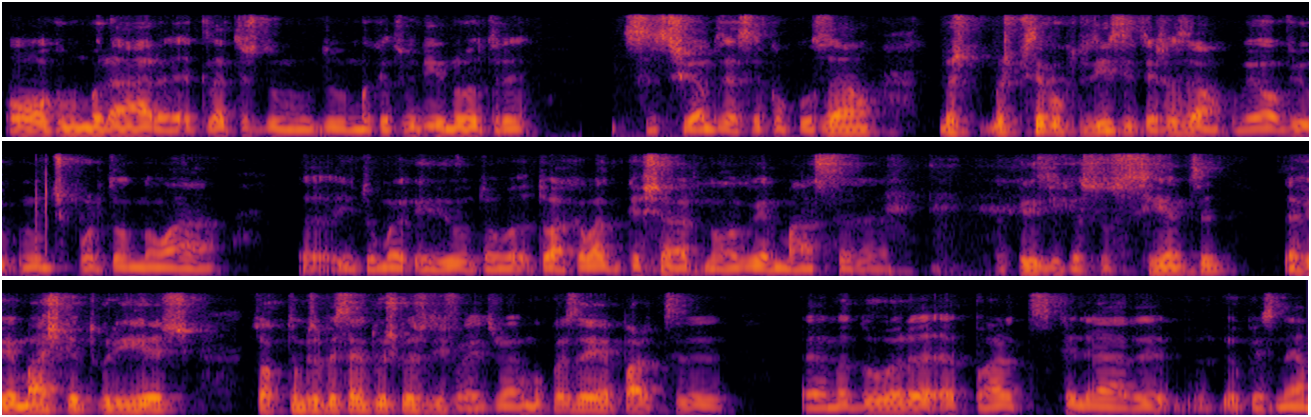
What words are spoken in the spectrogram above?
ou aglomerar atletas de, uma categoria noutra se chegamos a essa conclusão. Mas, mas percebo o que tu dizes e tens razão, como é óbvio, num desporto onde não há uh, eu estou a acabar de queixar, não haver massa crítica suficiente, haver mais categorias, só que estamos a pensar em duas coisas diferentes, não é? Uma coisa é a parte amadora, a parte, se calhar, eu penso na,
